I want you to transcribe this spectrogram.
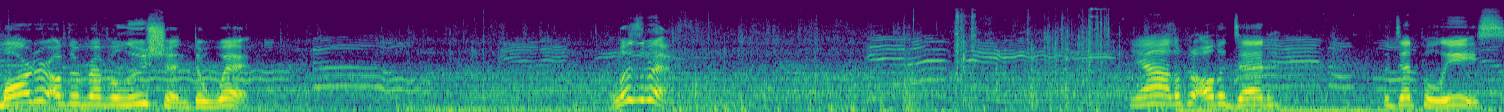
Martyr of the Revolution, the DeWitt. Elizabeth! Yeah, look at all the dead, the dead police.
